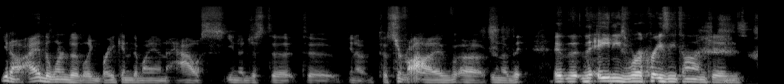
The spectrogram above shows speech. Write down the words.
you know I had to learn to like break into my own house you know just to to you know to survive uh, you know the, the, the 80s were a crazy time kids.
